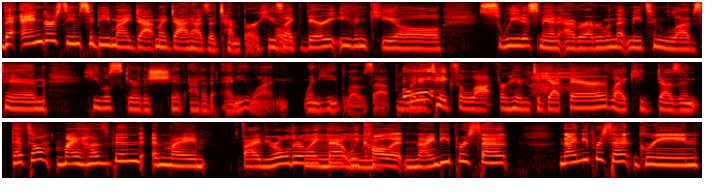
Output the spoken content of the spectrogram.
The anger seems to be my dad. My dad has a temper. He's like very even keel, sweetest man ever. Everyone that meets him loves him. He will scare the shit out of anyone when he blows up. But it takes a lot for him to get there. Like he doesn't. That's how my husband and my five year old are like that. We Mhm. call it 90%, 90% green,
